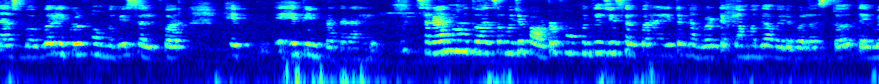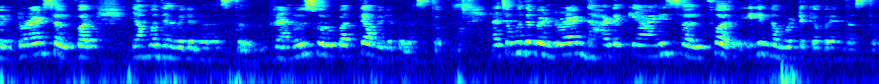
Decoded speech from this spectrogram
त्याचबरोबर लिक्विड फॉर्ममधील सल्फर. हे हे तीन प्रकार आहेत. सगळ्यात महत्वाचं म्हणजे पावडर फॉर्ममध्ये जे सल्फर आहे ते नव्वद टक्क्यामध्ये अवेलेबल असतं. ते बेंटोनाइट सल्फर यामध्ये अवेलेबल असतं. ग्रॅन्युल स्वरूपात ते अवेलेबल असतं. याच्यामध्ये बेंटोनाईट दहा टक्के आणि सल्फर हे नव्वद टक्क्यापर्यंत असतं.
